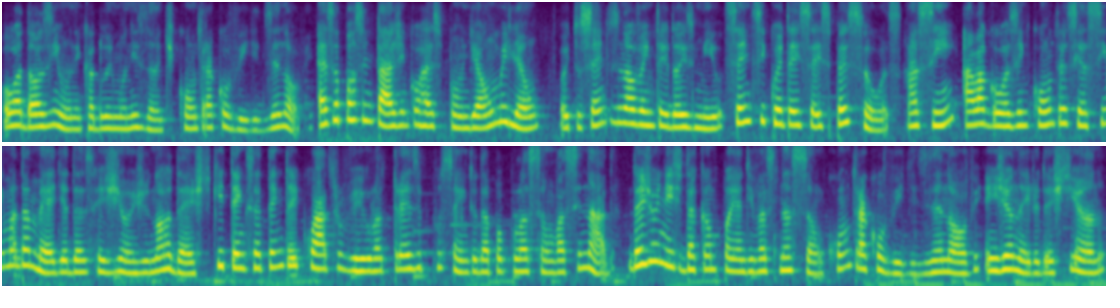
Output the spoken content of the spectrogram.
ou a dose única do imunizante contra a Covid-19. Essa porcentagem corresponde a 1 milhão 892.156 pessoas. Assim, Alagoas encontra-se acima da média das regiões do Nordeste, que tem 74,13% da população vacinada. Desde o início da campanha de vacinação contra a Covid-19, em janeiro deste ano,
